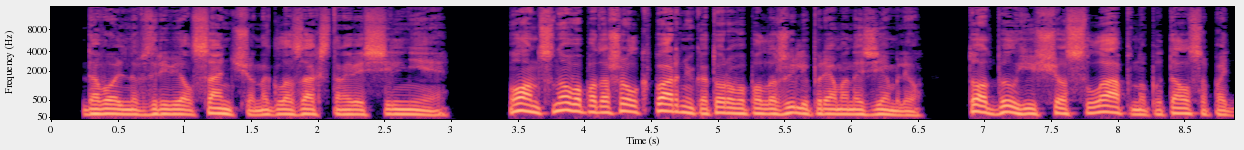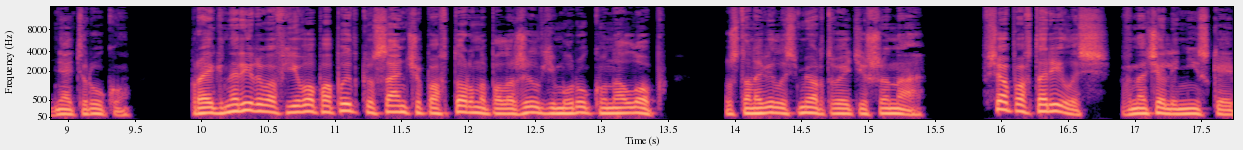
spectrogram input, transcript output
— довольно взревел Санчо, на глазах становясь сильнее. Он снова подошел к парню, которого положили прямо на землю. Тот был еще слаб, но пытался поднять руку. Проигнорировав его попытку, Санчо повторно положил ему руку на лоб. Установилась мертвая тишина. Все повторилось. Вначале низкое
